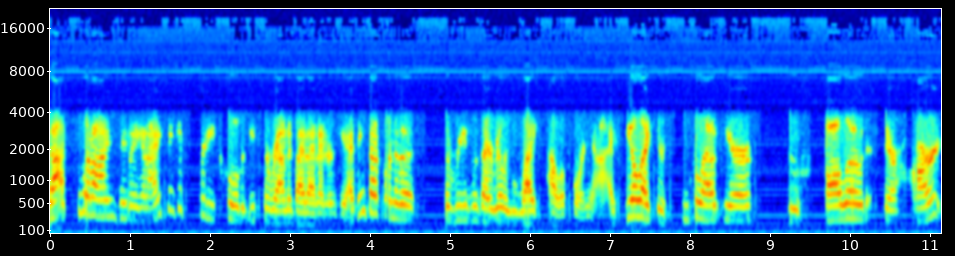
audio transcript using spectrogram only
that's what I'm doing. And I think it's pretty cool to be surrounded by that energy. I think that's one of the the reasons I really like California. I feel like there's people out here who followed their heart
